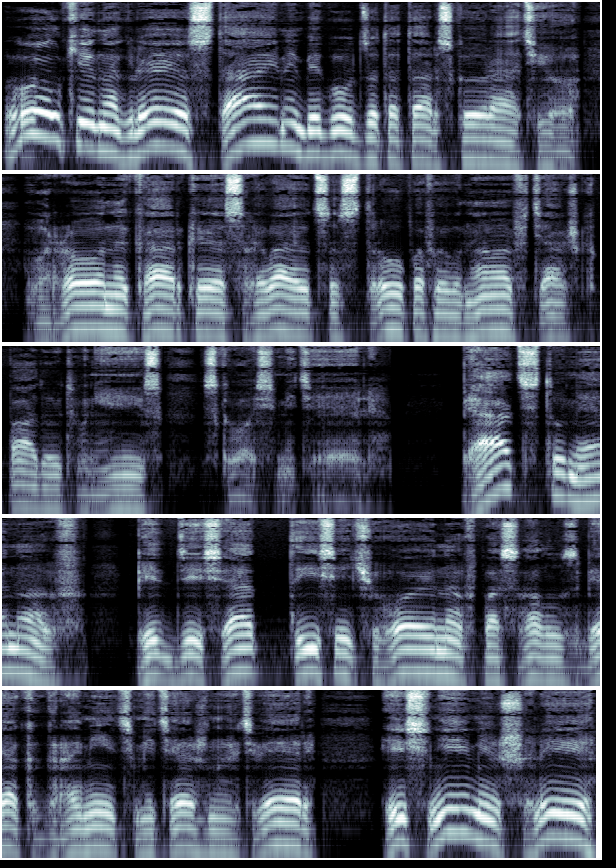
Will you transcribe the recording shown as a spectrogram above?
Волки, наглея, стаями бегут за татарскую ратью. Вороны, каркая, срываются с трупов и вновь тяжко падают вниз сквозь метель. Пять туменов, пятьдесят тысяч воинов послал узбек громить мятежную Тверь, и с ними шли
